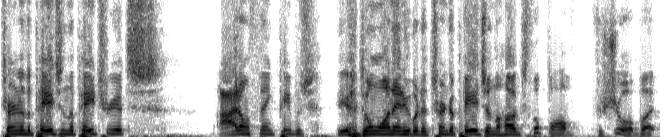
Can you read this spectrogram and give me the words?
turning the page on the Patriots. I don't think people sh- yeah, don't want anybody to turn the page on the Hogs football for sure, but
